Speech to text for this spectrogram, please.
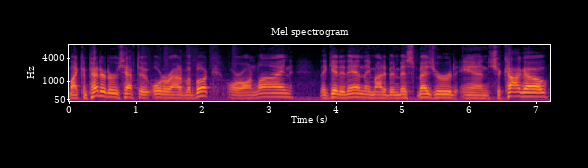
my competitors have to order out of a book or online. They get it in. They might have been mismeasured in Chicago,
